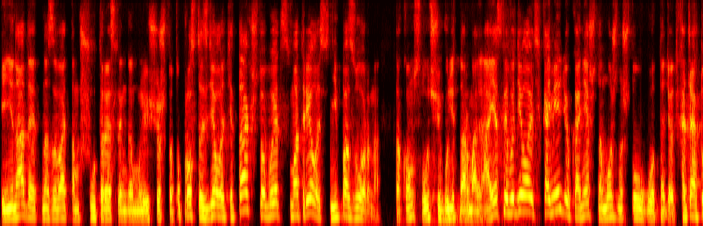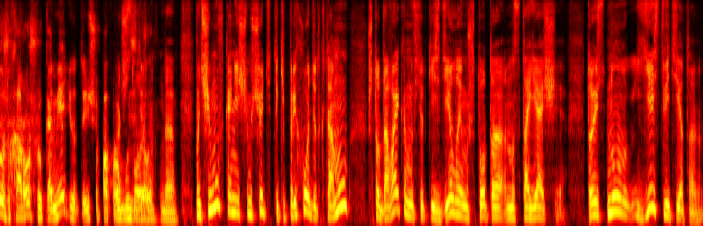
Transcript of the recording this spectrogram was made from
И не надо это называть там шут-рестлингом или еще что-то. Просто сделайте так, чтобы это смотрелось не позорно в таком случае будет нормально. А если вы делаете комедию, конечно, можно что угодно делать. Хотя тоже хорошую комедию ты еще попробуй Очень сделать. Сложно, да. Почему в конечном счете таки приходит к тому, что давай-ка мы все-таки сделаем что-то настоящее? То есть, ну, есть ведь это,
